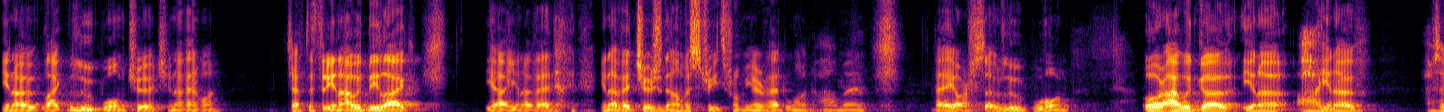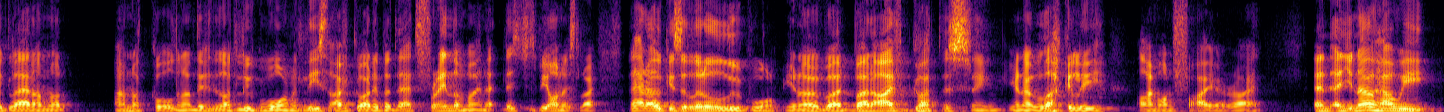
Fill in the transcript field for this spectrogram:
you know, like the lukewarm church, you know that one? chapter 3 and i would be like yeah you know that you know that church down the street from here that one? Oh man. They are so lukewarm. Or i would go you know oh you know i'm so glad i'm not i'm not cold and i'm definitely not lukewarm. At least i've got it. But that friend of mine let's just be honest like that oak is a little lukewarm you know but but i've got this thing you know luckily i'm on fire right and and you know how we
